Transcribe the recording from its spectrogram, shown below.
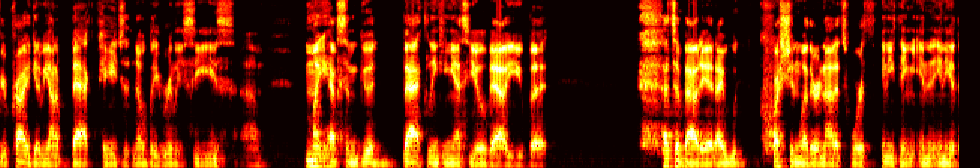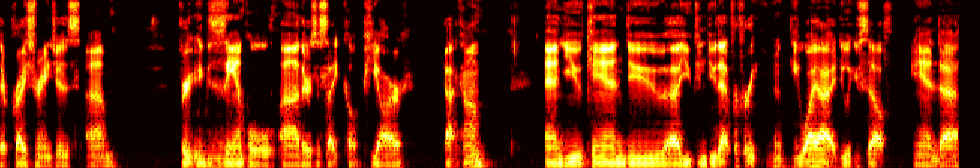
you're probably going to be on a back page that nobody really sees. Um, might have some good backlinking seo value but that's about it. I would question whether or not it's worth anything in any of their price ranges. Um, for example uh, there's a site called pr.com and you can do uh, you can do that for free. DIY do it yourself. And uh,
